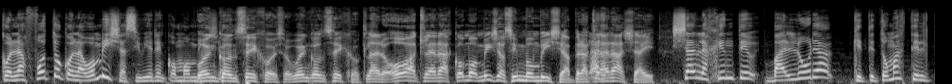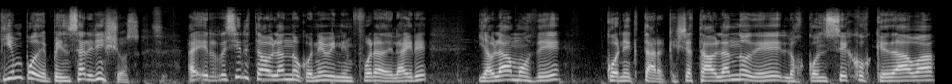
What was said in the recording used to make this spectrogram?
con la foto con la bombilla, si vienen con bombilla. Buen consejo eso, buen consejo, claro. O aclarás, con bombilla o sin bombilla, pero Claro. aclarás ya ahí. ya la gente valora que te tomaste el tiempo de pensar en ellos. Eh, Recién estaba hablando con Evelyn fuera del aire y hablábamos de conectar, que ya estaba hablando de los consejos que daba.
